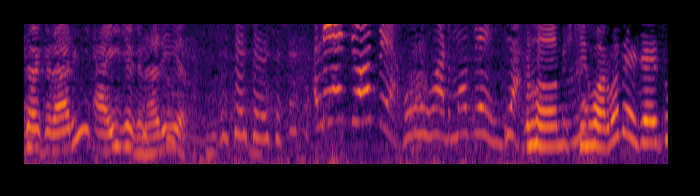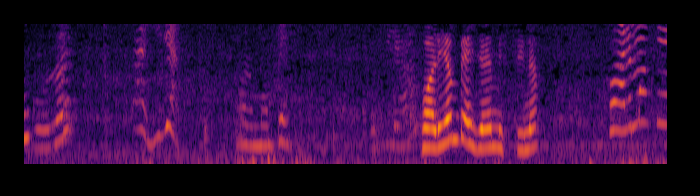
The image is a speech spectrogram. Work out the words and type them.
ઝઘડારી આઈ ઝઘડારી હે. હા મિસ્ટી હોરમાં બેસી જાય તું. હોડિયામાં બેસી જાય મિસ્ટીના. બ-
